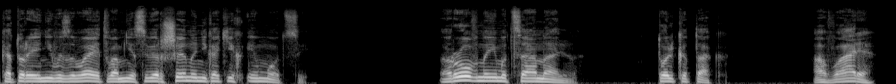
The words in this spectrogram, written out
которая не вызывает во мне совершенно никаких эмоций. Ровно эмоционально. Только так. А Варя...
